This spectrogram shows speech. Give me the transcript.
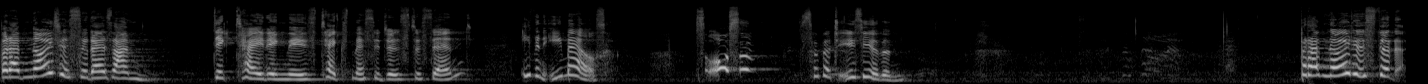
But I've noticed that as I'm dictating these text messages to send, even emails, it's awesome so much easier than. But I've noticed that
